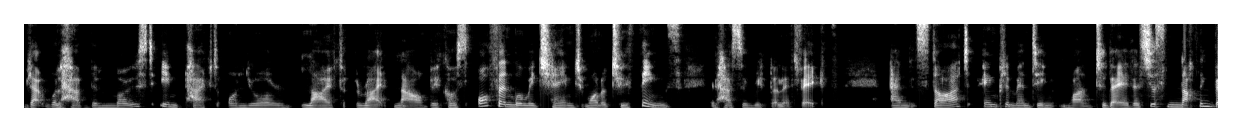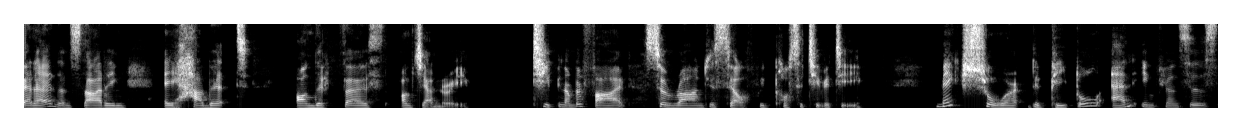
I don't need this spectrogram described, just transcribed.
that will have the most impact on your life right now because often when we change one or two things, it has a ripple effect. And start implementing one today. There's just nothing better than starting a habit on the 1st of January. Tip number five surround yourself with positivity. Make sure the people and influences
